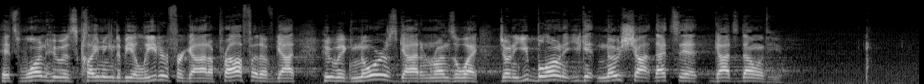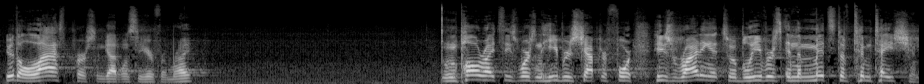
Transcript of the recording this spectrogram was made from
it's one who is claiming to be a leader for God, a prophet of God, who ignores God and runs away. Jonah, you've blown it. You get no shot. That's it. God's done with you. You're the last person God wants to hear from, right? When Paul writes these words in Hebrews chapter 4, he's writing it to believers in the midst of temptation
